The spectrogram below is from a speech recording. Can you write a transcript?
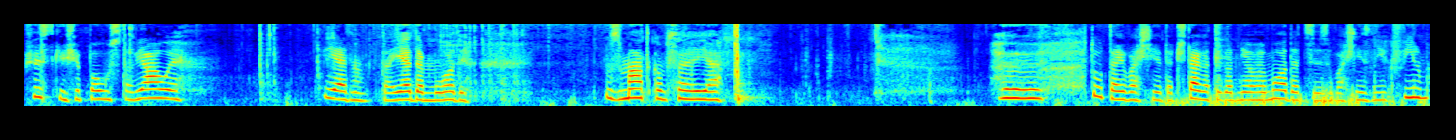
Wszystkie się poustawiały. Jeden tutaj, jeden młody. Z matką sobie je. Yy, Tutaj właśnie te czterotygodniowe młode, co jest właśnie z nich film.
